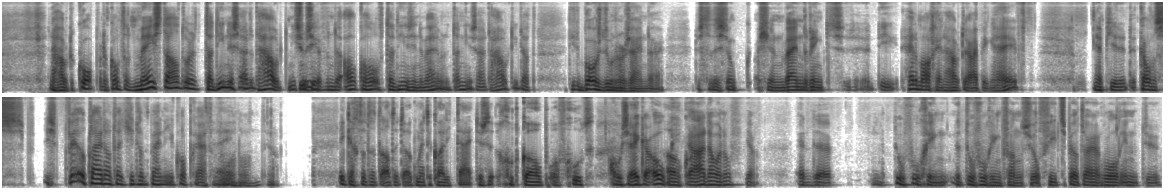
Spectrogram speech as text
een houten kop. Dan komt dat meestal door de tannines uit het hout. Niet zozeer van de alcohol of tannines in de wijn, maar de tannines uit het hout die, dat, die de boosdoener zijn daar. Dus dat is ook, als je een wijn drinkt die helemaal geen houtrijping heeft, heb je de kans is veel kleiner dat je dan pijn in je kop krijgt de volgende ochtend. Ja. Ik dacht dat het altijd ook met de kwaliteit, dus goedkoop of goed. Oh, zeker ook. ook. Ja, nou en of. Ja. En de toevoeging, de toevoeging van sulfiet speelt daar een rol in natuurlijk.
